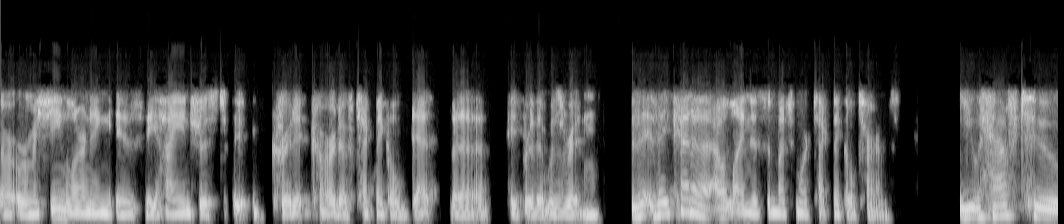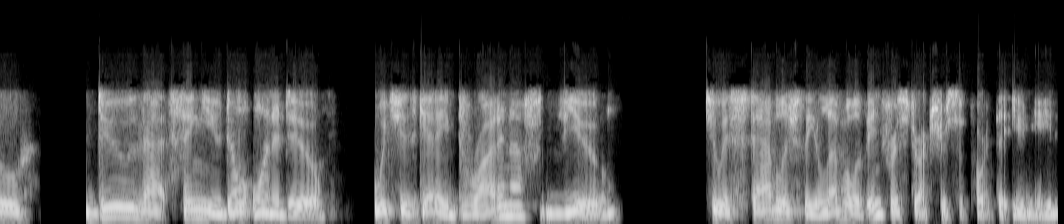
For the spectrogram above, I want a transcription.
or, or, machine learning is the high interest uh, credit card of technical debt. The paper that was written, they, they kind of outline this in much more technical terms. You have to do that thing you don't want to do, which is get a broad enough view to establish the level of infrastructure support that you need,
